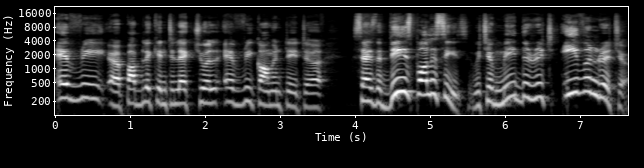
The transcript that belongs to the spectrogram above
every uh, public intellectual, every commentator says that these policies, which have made the rich even richer,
